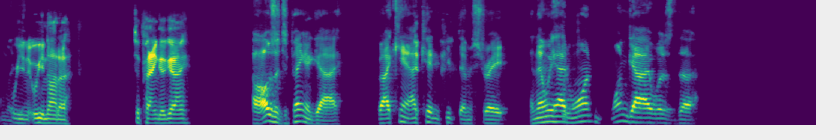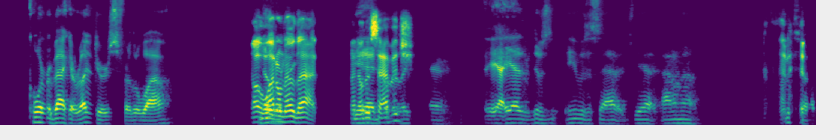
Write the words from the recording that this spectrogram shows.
I'm with were you, you were you not a Topanga guy? Oh, I was a Topanga guy, but I can't. I couldn't keep them straight. And then we had one. One guy was the quarterback at Rutgers for a little while. Oh, no, I don't know that. Another yeah, Savage. Yeah, yeah, it was he was a savage. Yeah, I don't know. So.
